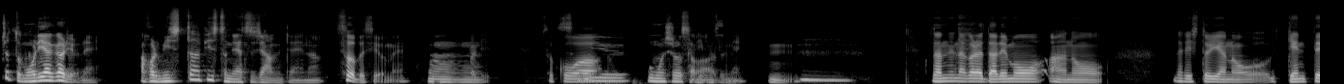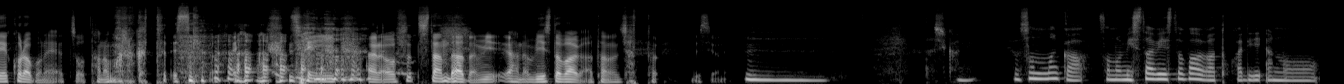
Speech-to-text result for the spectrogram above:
ちょっと盛り上がるよね。あ、これミスタービーストのやつじゃん、みたいな。そうですよね。うん、やっぱり。そこはそういう面白あさはありますね。。うんう。ん。残念ながら誰も、あの、誰一人、あの、限定コラボのやつを頼まなかったですけどね。全員、あの、ススタンダードなミあのビーストバーガー頼んじゃったんですよね。うん。確かに。そのなんか、そのミスタービーストバーガーとかリ、あの、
